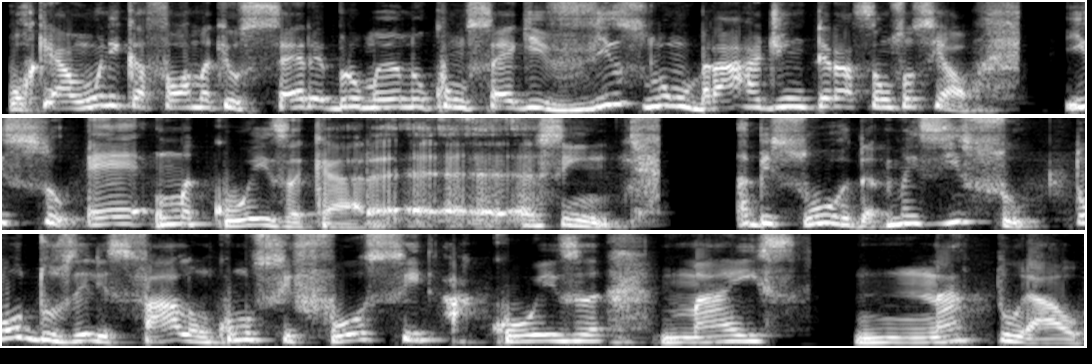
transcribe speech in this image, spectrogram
Porque é a única forma que o cérebro humano consegue vislumbrar de interação social. Isso é uma coisa, cara, é, é, assim, absurda, mas isso todos eles falam como se fosse a coisa mais natural.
